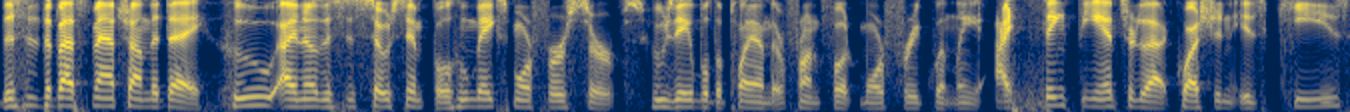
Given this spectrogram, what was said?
This is the best match on the day. Who, I know this is so simple, who makes more first serves? Who's able to play on their front foot more frequently? I think the answer to that question is Keys,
